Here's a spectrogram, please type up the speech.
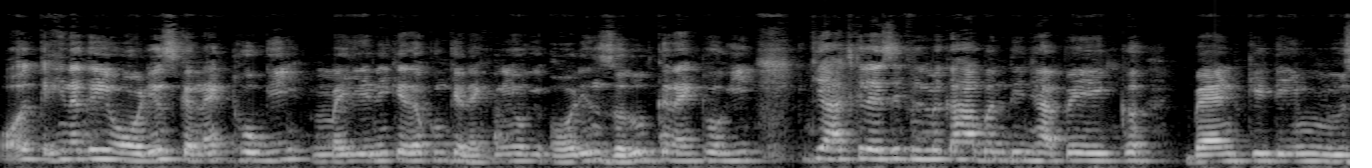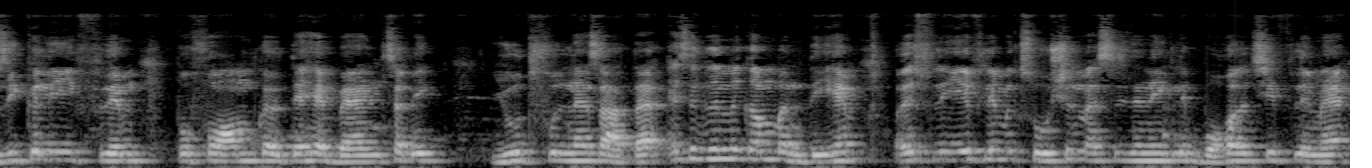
और कहीं ना कहीं ऑडियंस कनेक्ट होगी। मैं ये नहीं कह रहा हूँ कनेक्ट नहीं होगी ऑडियंस ज़रूर कनेक्ट होगी। क्योंकि आजकल ऐसी फ़िल्में कहाँ बनती हैं जहाँ पे एक बैंड की टीम म्यूजिकली फ़िल्म परफॉर्म करते हैं बैंड सब एक यूथफुलनेस आता है। ऐसी फ़िल्में कम बनती है और इसलिए ये फ़िल्म एक सोशल मैसेज देने के लिए बहुत अच्छी फ़िल्म है,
